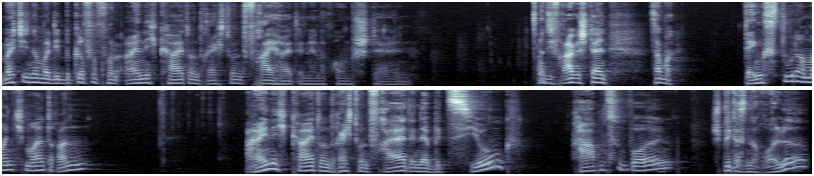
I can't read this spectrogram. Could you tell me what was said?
möchte ich nochmal die Begriffe von Einigkeit und Recht und Freiheit in den Raum stellen. Und die Frage stellen, sag mal, denkst du da manchmal dran, Einigkeit und Recht und Freiheit in der Beziehung haben zu wollen? Spielt das eine Rolle?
